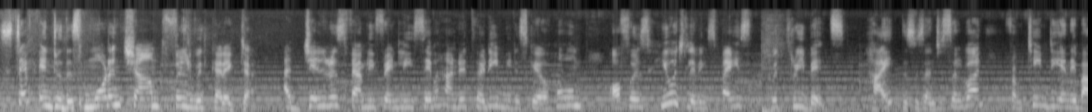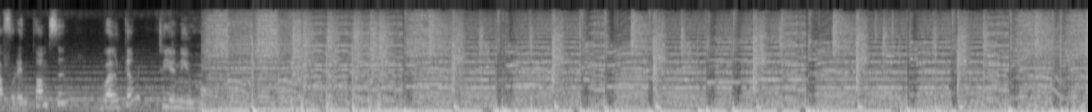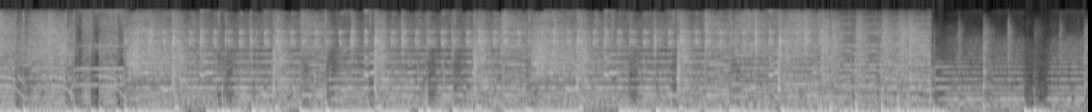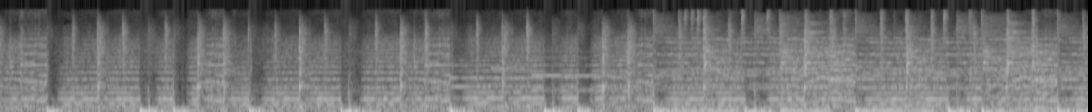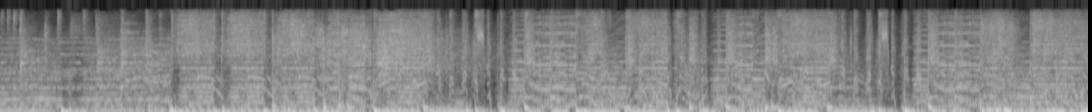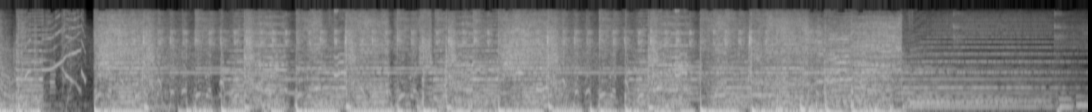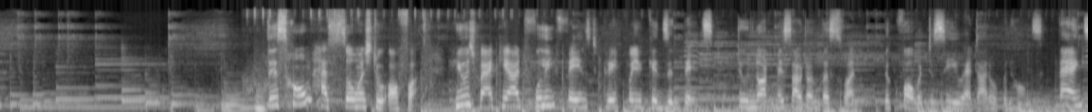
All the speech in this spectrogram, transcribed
Step into this modern charm filled with character. A generous, family-friendly 730 meter square home offers huge living space with three beds. Hi, this is Anju Silvan from Team DNA Barfoot and Thompson. Welcome to your new home. This home has so much to offer. Huge backyard, fully fenced, great for your kids and pets. Do not miss out on this one. Look forward to see you at our open homes. Thanks.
